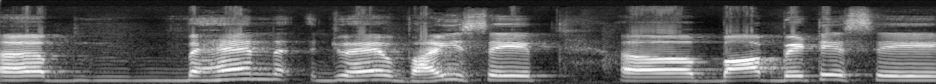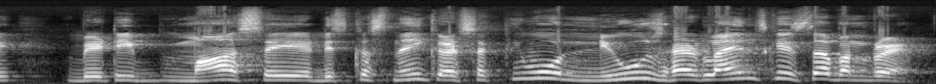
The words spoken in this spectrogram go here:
बहन जो है भाई से आ, बाप बेटे से बेटी माँ से डिस्कस नहीं कर सकती, वो न्यूज़ हेडलाइंस के हिस्सा बन रहे हैं।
